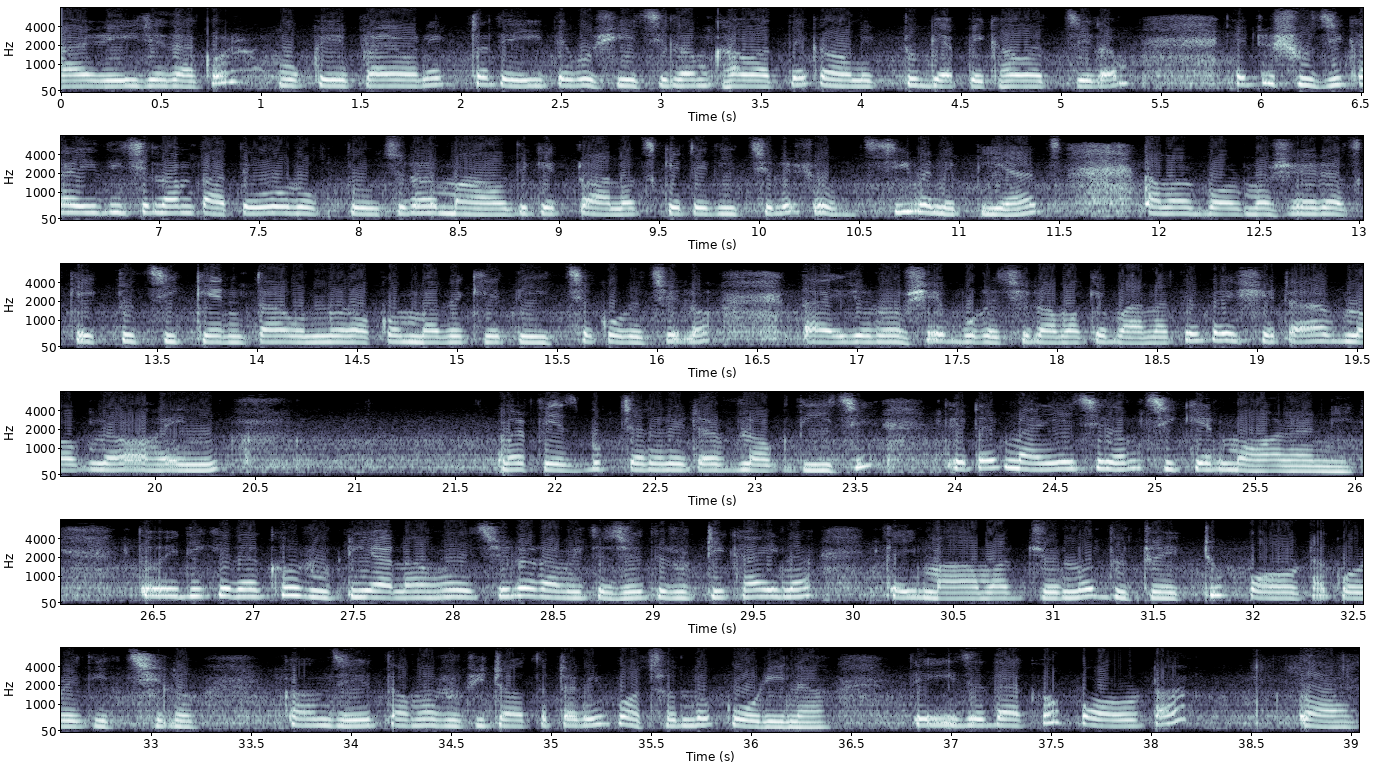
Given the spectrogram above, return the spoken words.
আর এই যে দেখো, ওকে প্রায় অনেকটা দেরিতে বসিয়েছিলাম খাওয়াতে, কারণ একটু গ্যাপে খাওয়াচ্ছিলাম। একটু সুজি খাইয়ে দিয়েছিলাম, তাতেও রোগ তুলছিল। আর মা ওদিকে একটু আনাজ কেটে দিচ্ছিল, সবজি মানে পেঁয়াজ। আমার বরমশাইয়ের আজকে একটু চিকেনটা অন্যরকম ভাবে খেতে ইচ্ছে করেছিল। তাই জন্য সে বলেছিল আমাকে বানাতে, তাই সেটা ব্লগ নেওয়া হয়নি। আমার ফেসবুক চ্যানেলে এটার ব্লগ দিয়েছি। তো এটা বানিয়েছিলাম চিকেন মহারানি। তো ওইদিকে দেখো রুটি আনা হয়েছিল আর আমি তো যেহেতু রুটি খাই না, তাই মা আমার জন্য দুটো একটু পরোটা করে দিচ্ছিল। কারণ যেহেতু আমার রুটিটা অতটা আমি পছন্দ করি না। তো এই যে দেখো পরোটা আর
